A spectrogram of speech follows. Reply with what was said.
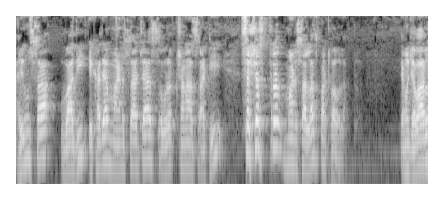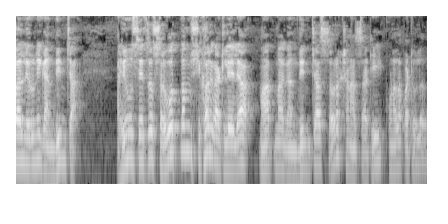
अहिंसावादी एखाद्या माणसाच्या संरक्षणासाठी सशस्त्र माणसालाच पाठवावं लागतं. त्यामुळे जवाहरलाल नेहरूंनी गांधींच्या अहिंसेचं सर्वोत्तम शिखर गाठलेल्या महात्मा गांधींच्या संरक्षणासाठी कोणाला पाठवलं?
